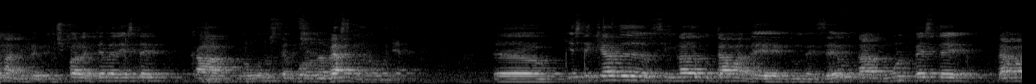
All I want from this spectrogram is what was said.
una dintre principalele temere este ca românul să se îmbolnăvească în România. Uh, este chiar similară cu teama de Dumnezeu, dar mult peste teama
